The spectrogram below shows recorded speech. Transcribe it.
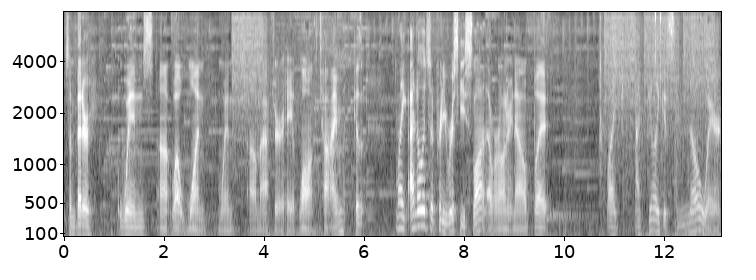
some better wins. Uh, well, one win um, after a long time. Because, like, I know it's a pretty risky slot that we're on right now, but, like, I feel like it's nowhere,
